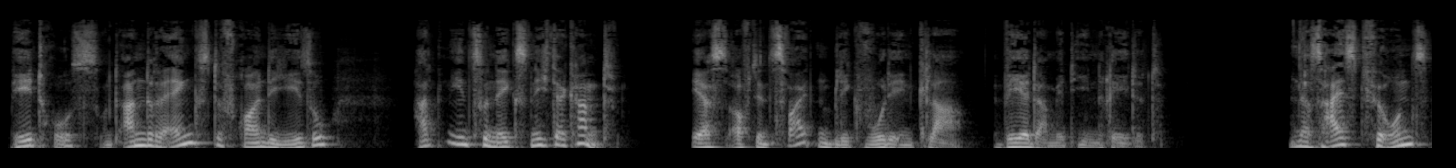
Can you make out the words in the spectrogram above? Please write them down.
Petrus und andere engste Freunde Jesu hatten ihn zunächst nicht erkannt. Erst auf den zweiten Blick wurde ihnen klar, wer da mit ihnen redet. Das heißt für uns,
